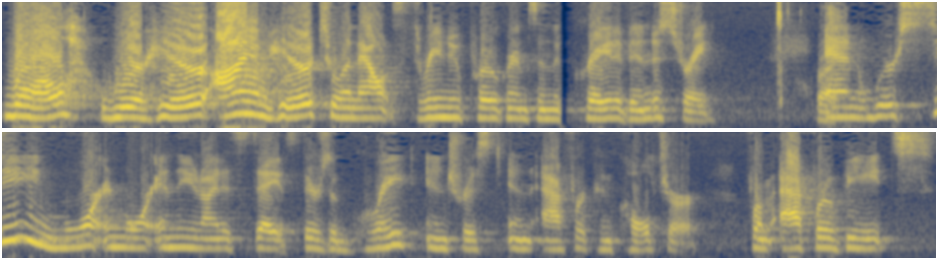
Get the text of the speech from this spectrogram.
Well, we're here, I am here to announce three new programs in the creative industry. Right. And we're seeing more and more in the United States, there's a great interest in African culture, from Afrobeats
